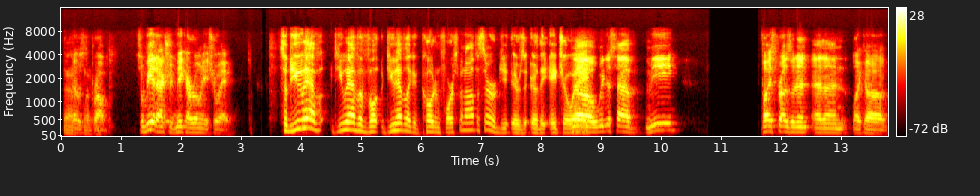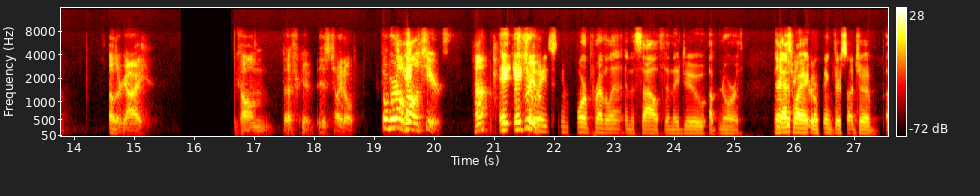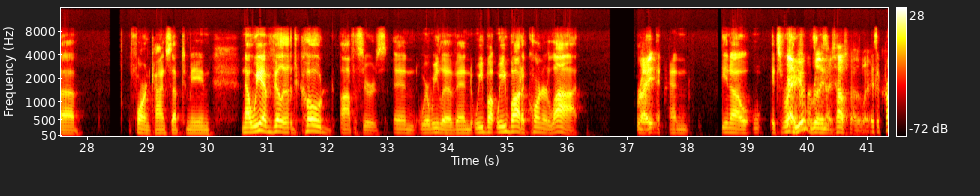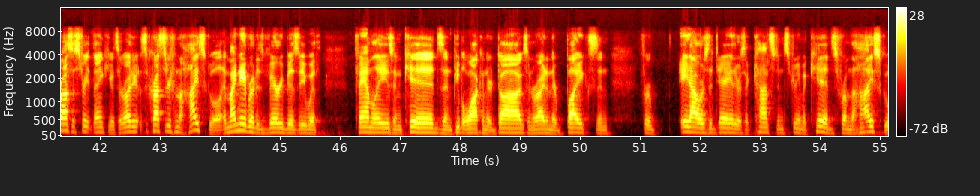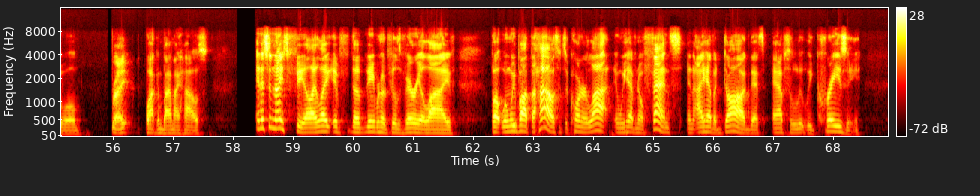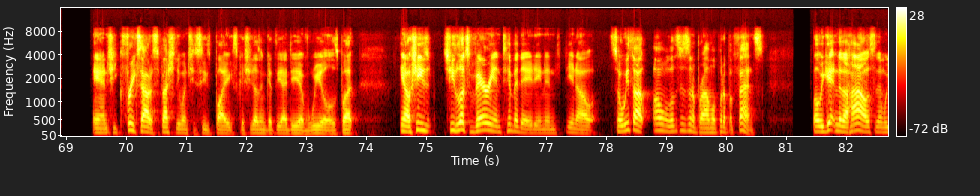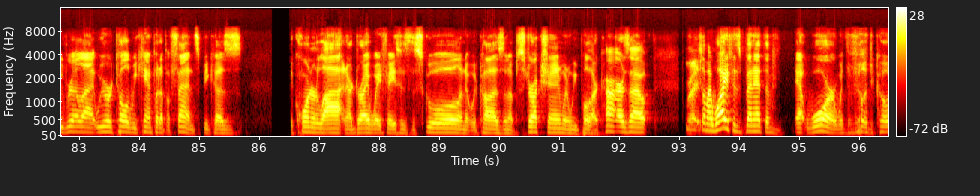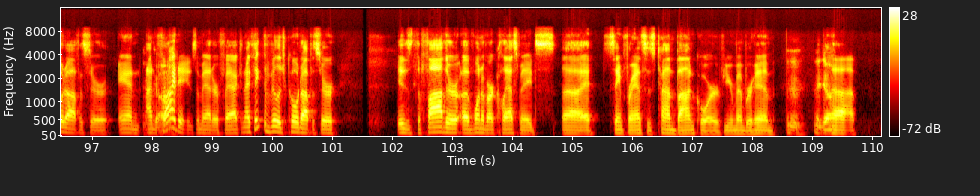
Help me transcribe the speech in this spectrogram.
Oh, That was the problem. So we had to actually make our own HOA. So do you have do you have a vote? Do you have like a code enforcement officer, or do you, or, is, or the HOA? No, we just have me, vice president, and then like a other guy. We call him I forget his title, but we're all Hey. volunteers, huh? A- There's three of 'em. HOAs seem more prevalent in the South than they do up north. and That that's could be why I true. think there's such a uh, foreign concept to me. And now we have village code officers in where we live, and we bought we bought a corner lot, Right. and you know it's right. Yeah, right. you have a really nice house, by the way. It's across the street. Thank you. It's right. It's across the street from the high school, and my neighborhood is very busy with families and kids and people walking their dogs and riding their bikes. And for eight hours a day, there's a constant stream of kids from the high school Right. walking by my house. And it's a nice feel. I like if the neighborhood feels very alive. But when we bought the house, it's a corner lot and we have no fence. And I have a dog that's absolutely crazy. And she freaks out, especially when she sees bikes, because she doesn't get the idea of wheels. But you know, she's she looks very intimidating. And, you know, so we thought, oh well, this isn't a problem. We'll put up a fence. Well, we get into the house and then we realize we were told we can't put up a fence because the corner lot and our driveway faces the school and it would cause an obstruction when we pull our cars out. Right. So my wife has been at the at war with the village code officer and oh, on God. Friday as a matter of fact and I think the village code officer is the father of one of our classmates uh, at St. Francis Tom Boncourt if you remember him Mhm, I don't. uh,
